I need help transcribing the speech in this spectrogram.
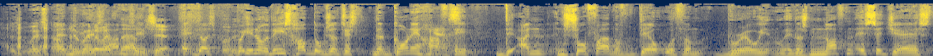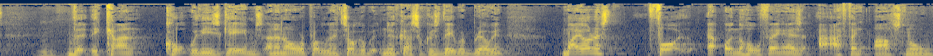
In the West Ham the team. West Ham Ham team. It does, but you know these hurdles are just—they're going to have Yes. to, de- and, and so far they've dealt with them brilliantly. There's nothing to suggest hmm. that they can't cope with these games, and I know we're probably going to talk about Newcastle because they were brilliant. My honest thought uh, on the whole thing is I I think Arsenal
